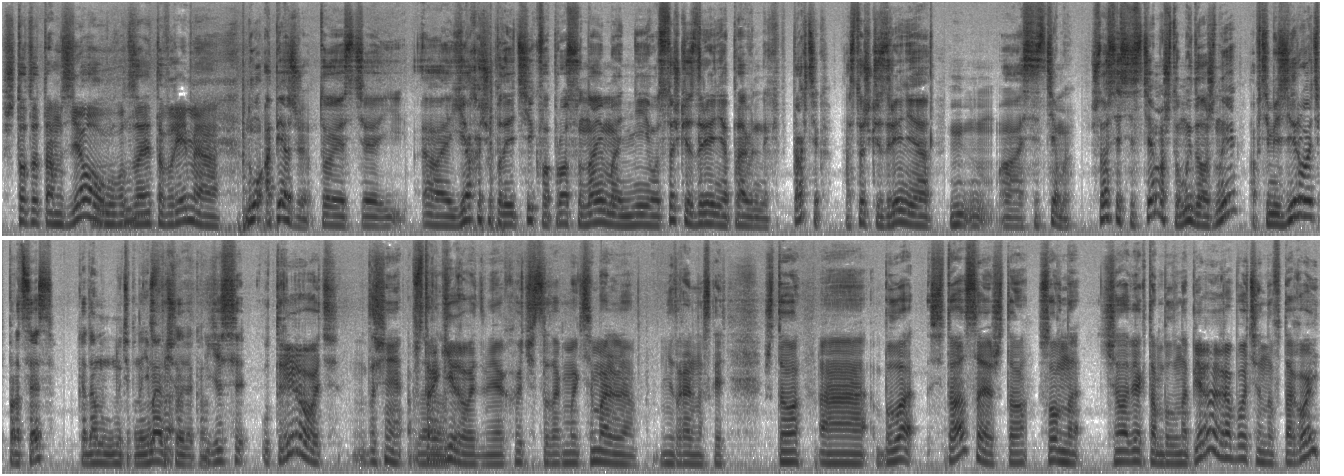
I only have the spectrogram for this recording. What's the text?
что ты там сделал Мгм. вот за это время. Ну, опять же, то есть э, э, я хочу подойти к вопросу найма не вот с точки зрения правильных практик, а с точки зрения а, системы. Что у нас есть система, что мы должны оптимизировать процесс, когда мы, ну, типа, нанимаем Что, человека. Если утрировать, точнее, абстрагировать, мне хочется так максимально нейтрально сказать, что а, была ситуация, что, условно, человек там был на первой работе, на второй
